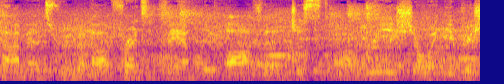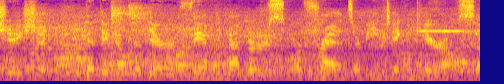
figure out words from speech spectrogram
comments from uh, friends and family often, just um, really showing the appreciation that they know that their family members or friends are being taken care of. So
